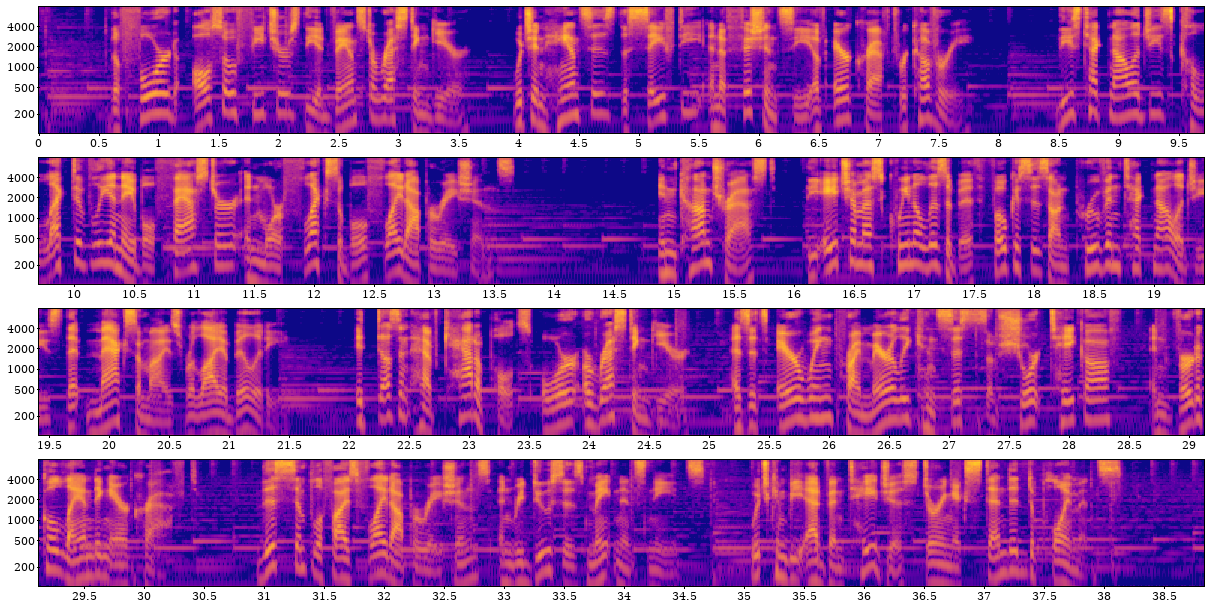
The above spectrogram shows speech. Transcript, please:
The Ford also features the advanced arresting gear, which enhances the safety and efficiency of aircraft recovery. These technologies collectively enable faster and more flexible flight operations. In contrast, the HMS Queen Elizabeth focuses on proven technologies that maximize reliability. It doesn't have catapults or arresting gear, as its air wing primarily consists of short takeoff and vertical landing aircraft. This simplifies flight operations and reduces maintenance needs, which can be advantageous during extended deployments.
